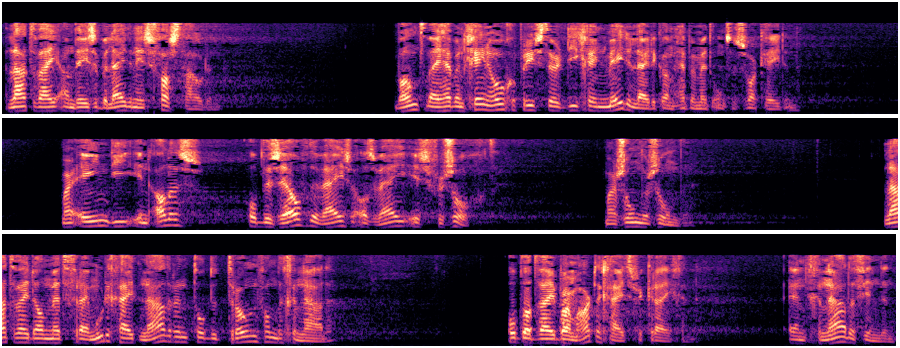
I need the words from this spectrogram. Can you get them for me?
laten wij aan deze beleidenis vasthouden. Want wij hebben geen hoge priester die geen medelijden kan hebben met onze zwakheden, maar één die in alles op dezelfde wijze als wij is verzocht, maar zonder zonde. Laten wij dan met vrijmoedigheid naderen tot de troon van de genade, opdat wij barmhartigheid verkrijgen en genade vinden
